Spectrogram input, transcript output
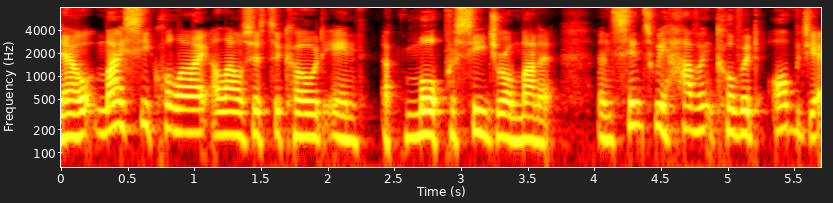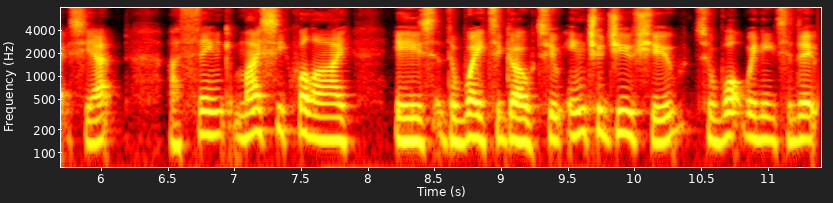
Now, MySQLi allows us to code in a more procedural manner, and since we haven't covered objects yet, I think MySQLi is the way to go to introduce you to what we need to do.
